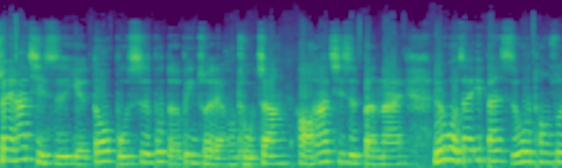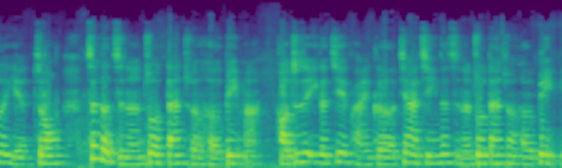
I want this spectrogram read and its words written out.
所以它其实也都不是不得并存两个主张，好，它其实本来如果在一般实务通说的眼中，这个只能做单纯合并嘛，好，就是一个借款一个价金，这只能做单纯合并。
